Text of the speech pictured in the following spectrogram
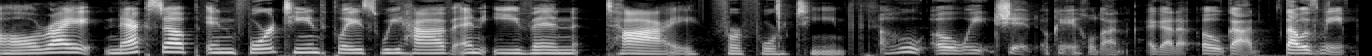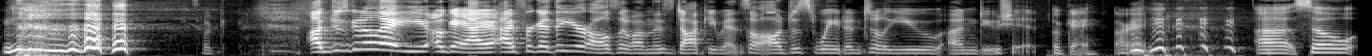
all right. Next up in 14th place, we have an even tie for 14th. oh, oh, wait, shit. Okay, hold on. I gotta. Oh, God. That was me. I'm just gonna let you. Okay, I, I forget that you're also on this document, so I'll just wait until you undo shit. Okay. All right. Uh, so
